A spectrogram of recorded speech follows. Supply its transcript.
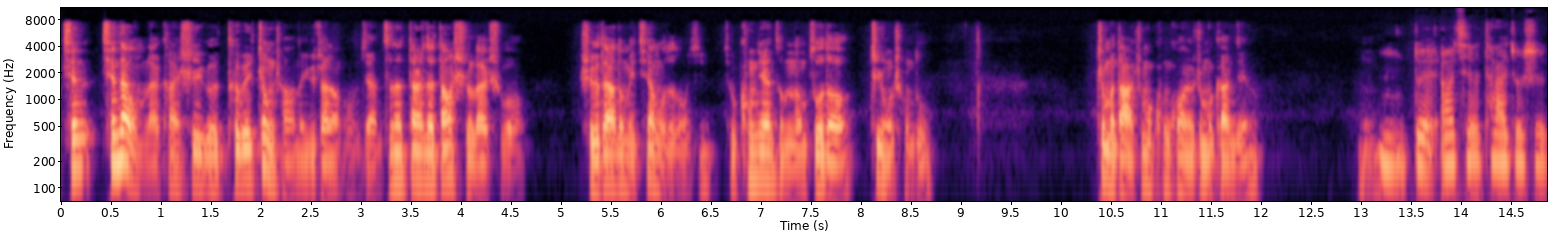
现现在我们来看是一个特别正常的一个展览空间，真的，但是在当时来说是个大家都没见过的东西，就空间怎么能做到这种程度？这么大，这么空旷又这么干净。嗯，对，而且它就是，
